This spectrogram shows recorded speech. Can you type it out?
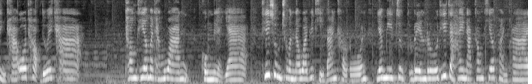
สินค้าโอท็อปด้วยค่ะ ท่องเที่ยวมาทั้งวัน คงเหนื่อยยาก ที่ชุมชนนวัดวิถีบ้านเขาโร้น ยังมีจุดเรียนรู้ที่จะให้นักท่องเที่ยวผ่อนคลาย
